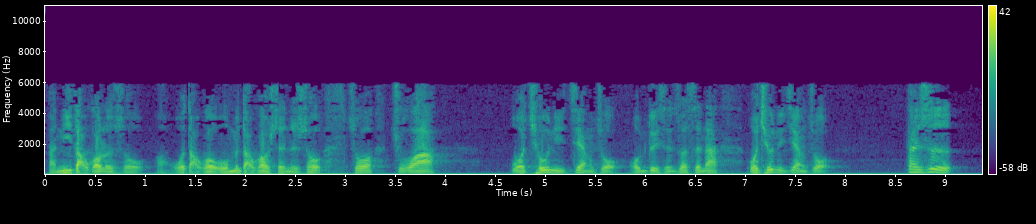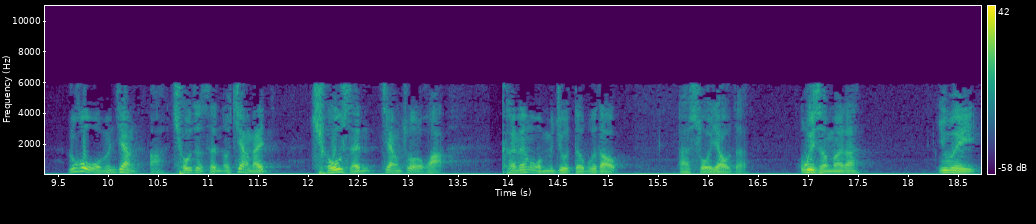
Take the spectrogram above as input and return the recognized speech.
啊，你祷告的时候啊，我祷告，我们祷告神的时候说，主啊。我求你这样做，我们对神说：“神啊，我求你这样做。”但是，如果我们这样啊求着神，这样来求神这样做的话，可能我们就得不到啊所要的。为什么呢？因为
